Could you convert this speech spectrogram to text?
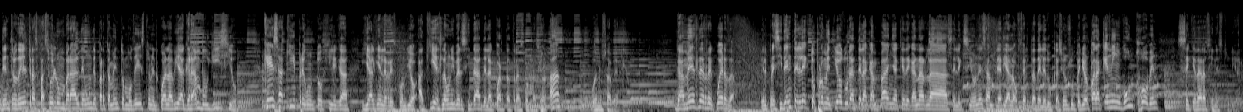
Dentro de él traspasó el umbral de un departamento modesto en el cual había gran bullicio. ¿Qué es aquí? preguntó Gilga y alguien le respondió, aquí es la Universidad de la Cuarta Transformación. Ah, bueno saberlo. Gámez les recuerda, el presidente electo prometió durante la campaña que de ganar las elecciones ampliaría la oferta de la educación superior para que ningún joven se quedara sin estudiar.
